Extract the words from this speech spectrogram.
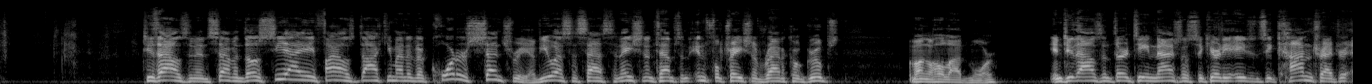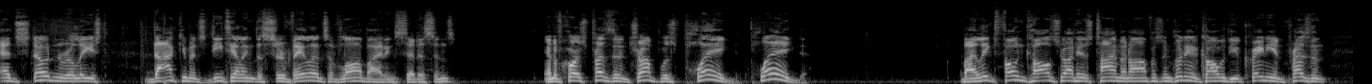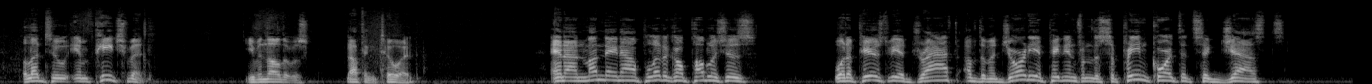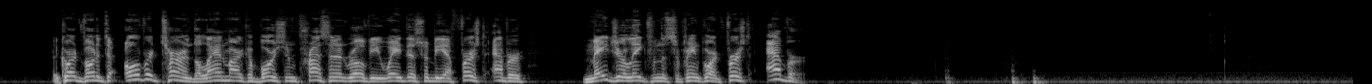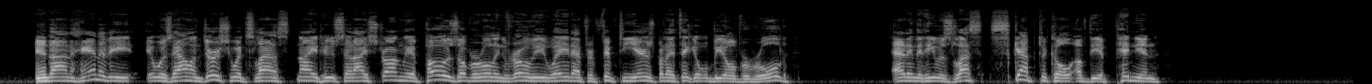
2007. Those CIA files documented a quarter century of U.S. assassination attempts and infiltration of radical groups, among a whole lot more. In 2013, National Security Agency contractor Ed Snowden released documents detailing the surveillance of law abiding citizens. And of course, President Trump was plagued, plagued by leaked phone calls throughout his time in office, including a call with the Ukrainian president that led to impeachment, even though there was nothing to it. And on Monday now, Politico publishes what appears to be a draft of the majority opinion from the Supreme Court that suggests the court voted to overturn the landmark abortion precedent Roe v. Wade. This would be a first ever major leak from the Supreme Court. First ever. And on Hannity, it was Alan Dershowitz last night who said, I strongly oppose overruling Roe v. Wade after 50 years, but I think it will be overruled. Adding that he was less skeptical of the opinion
